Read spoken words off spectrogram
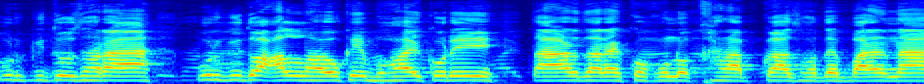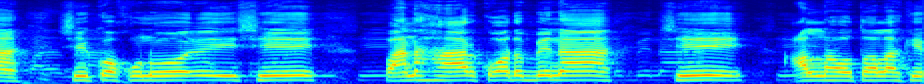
প্রকৃত যারা, প্রকৃত আল্লাহকে ভয় করে, তার দ্বারা কখনো খারাপ কাজ হতে পারে না। সে কখনো, সে পানাহার করবে না, সে আল্লাহ তালাকে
